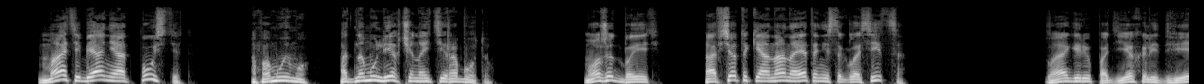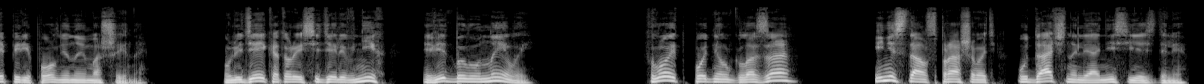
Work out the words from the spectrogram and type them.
— «ма тебя не отпустит. А, по-моему, одному легче найти работу». «Может быть. А все-таки она на это не согласится». К лагерю подъехали две переполненные машины. У людей, которые сидели в них, вид был унылый. Флойд поднял глаза и не стал спрашивать, удачно ли они съездили.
